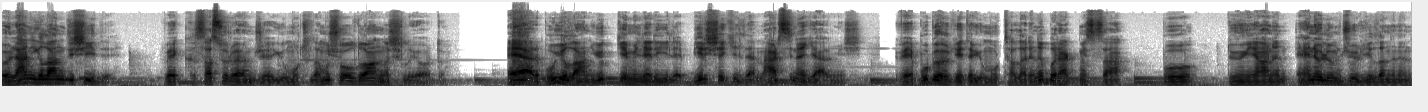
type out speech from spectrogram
Ölen yılan dişiydi ve kısa süre önce yumurtlamış olduğu anlaşılıyordu. Eğer bu yılan yük gemileriyle bir şekilde Mersin'e gelmiş ve bu bölgede yumurtalarını bırakmışsa bu dünyanın en ölümcül yılanının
